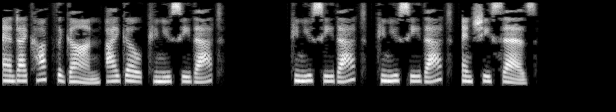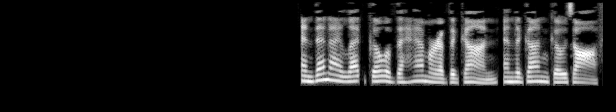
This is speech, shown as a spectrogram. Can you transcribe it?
And I cock the gun, I go, can you see that? Can you see that? Can you see that? And she says. And then I let go of the hammer of the gun, and the gun goes off.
